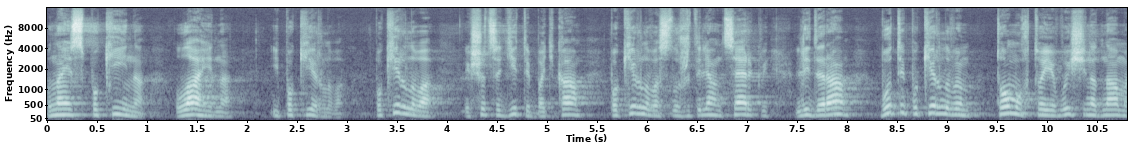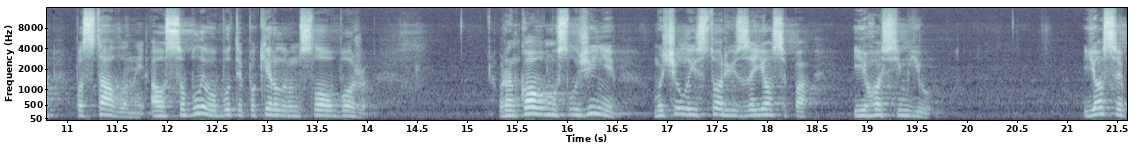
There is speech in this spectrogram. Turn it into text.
вона є спокійна, лагідна і покірлива. Покірлива, якщо це діти батькам, покірлива служителям церкві, лідерам, бути покірливим тому, хто є вищий над нами поставлений, а особливо бути покірливим Слову Боже. В ранковому служінні ми чули історію за Йосипа і його сім'ю. Йосип,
